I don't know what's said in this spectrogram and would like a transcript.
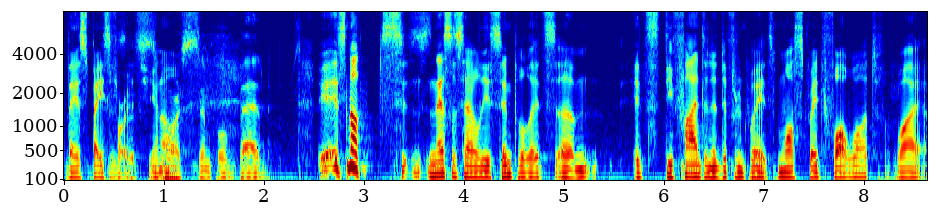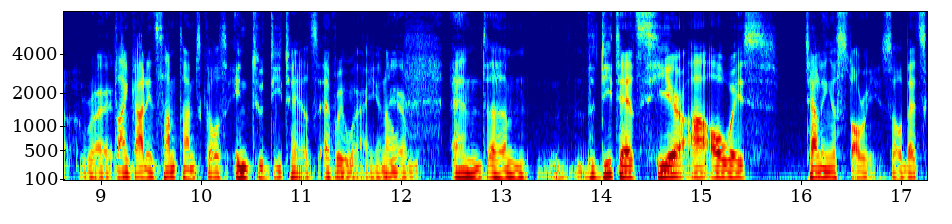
there's space for It's it. You know, more simple bed. it's not s- necessarily simple. It's um, it's defined in a different way. It's more straightforward. Why Right. Blind Guardian sometimes goes into details everywhere, you know, Yeah. and um, the details here are always telling a story. So that's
